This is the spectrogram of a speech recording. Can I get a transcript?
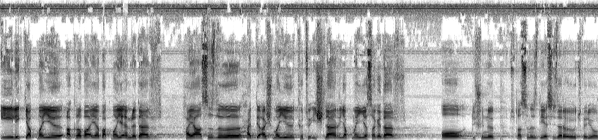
iyilik yapmayı, akrabaya bakmayı emreder Hayasızlığı, haddi aşmayı, kötü işler yapmayı yasak eder. O düşünüp tutasınız diye sizlere öğüt veriyor.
